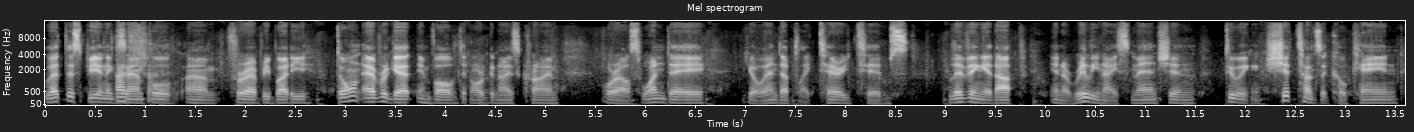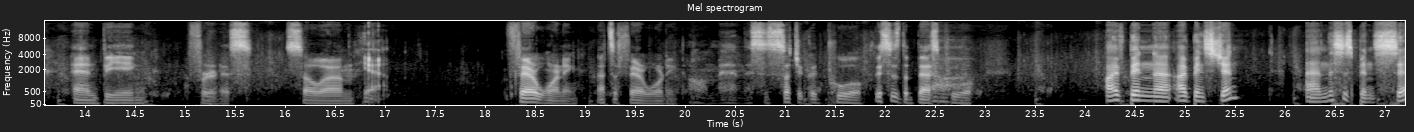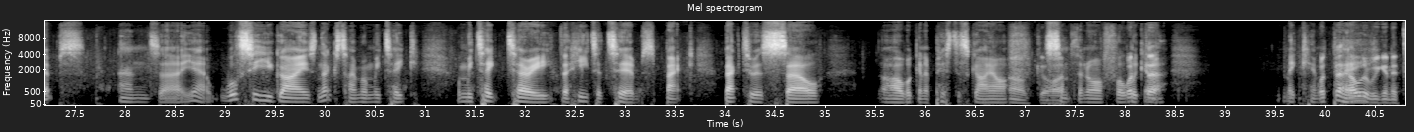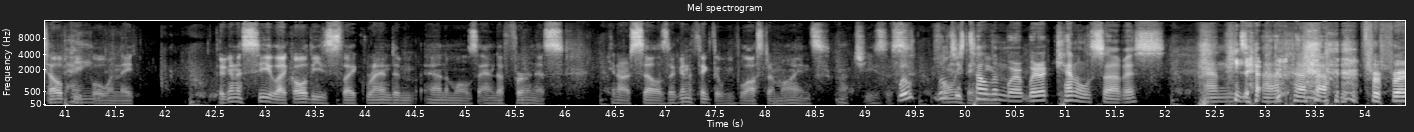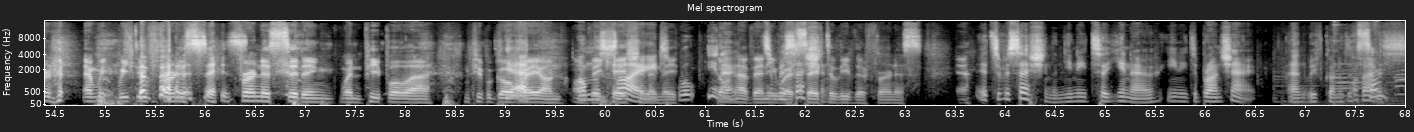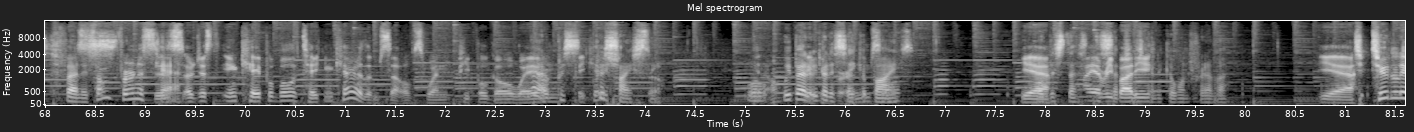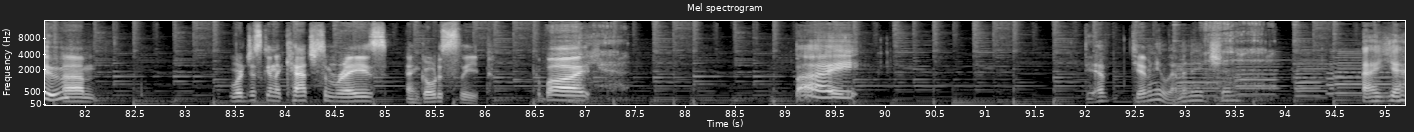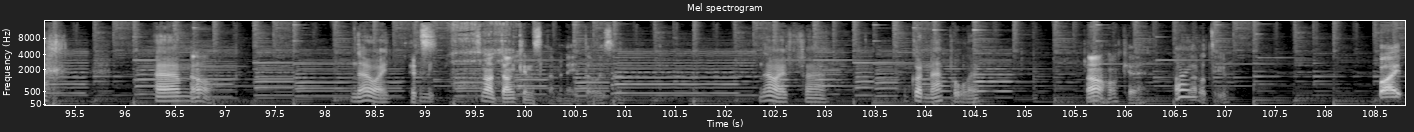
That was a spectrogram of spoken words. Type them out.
Let this be an uh, example um, for everybody. Don't ever get involved in organized crime, or else one day you'll end up like Terry Tibbs, living it up in a really nice mansion, doing shit tons of cocaine, and being a furnace. So, um, Yeah. Fair warning. That's a fair warning. Oh man, this is such a good pool. This is the best Oh. pool. I've been uh, I've been Sjin, and this has been Sips, and uh, yeah, we'll see you guys next time when we take when we take Terry the heater Tibbs back back to his cell. Oh, we're gonna piss this guy off. Oh, God. Something awful. What we're the- gonna make him. What the hell are we gonna tell pain. people when they they're gonna see like all these like random animals and a furnace in our cells? They're gonna think that we've lost our minds. Oh Jesus. We'll If we'll just tell knew. them we're we're a kennel service, and Yeah. uh, for furnace, and we, we do furnace furnaces. furnace sitting when people uh, when people go Yeah, away on, on, on vacation and they well, don't know, have anywhere safe to leave their furnace. It's a recession, and you need to, you know, you need to branch out. And we've gone into Well, some- furnace. furnace. Some furnaces care. are just incapable of taking care of themselves when people go away Yeah, on pre- vacation. precisely. so, well, you know, we better we better say goodbye. themselves. Yeah, Or this, this, Bye, this everybody. going to go on forever. yeah. T- Toodaloo. Um, we're just gonna catch some rays and go to sleep. Goodbye. Bye. Do you have Do you have any lemonade, Sjin? Uh, yeah. Um. Oh, No, I it's mean- it's not Duncan's lemonade though, is it? no, I've uh, I've got an apple though. Oh, okay. Bye. That'll do. Bye.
